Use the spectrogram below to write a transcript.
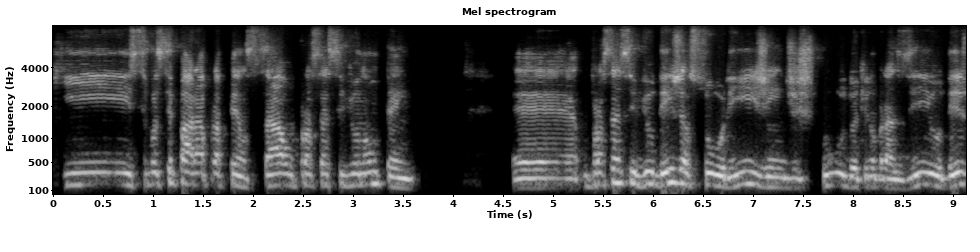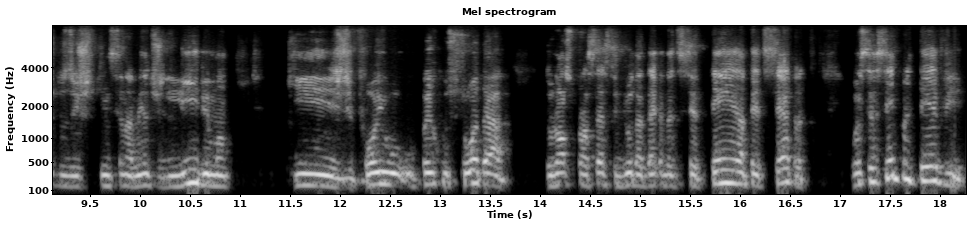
que, se você parar para pensar, o processo civil não tem. É, o processo civil, desde a sua origem de estudo aqui no Brasil, desde os ensinamentos de Liebman, que foi o, o precursor da, do nosso processo civil da década de 70, etc., você sempre teve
